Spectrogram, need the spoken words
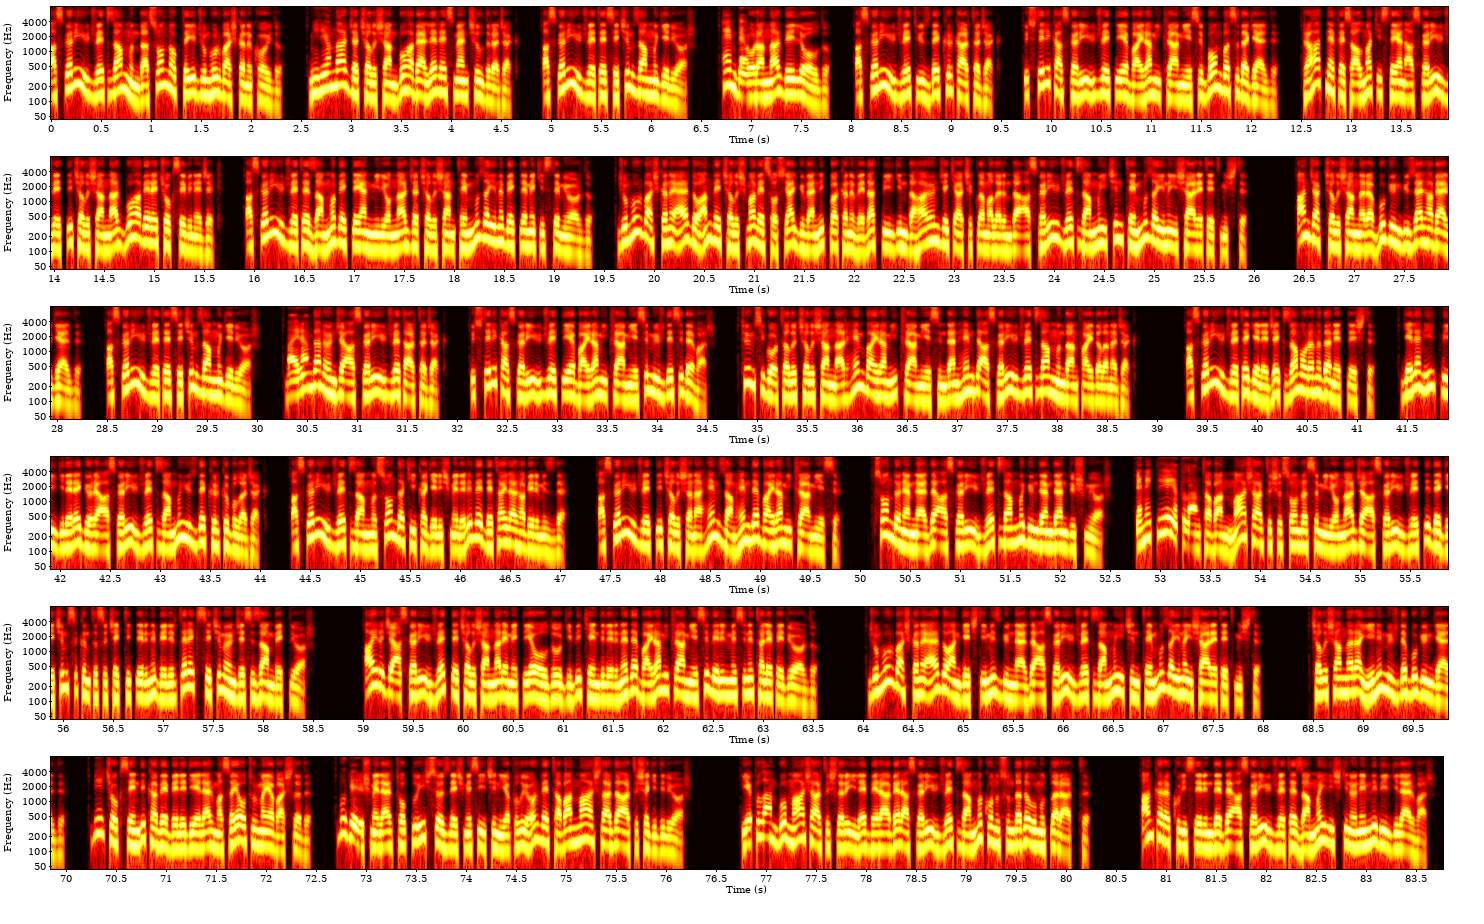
Asgari ücret zammında son noktayı Cumhurbaşkanı koydu. Milyonlarca çalışan bu haberle resmen çıldıracak. Asgari ücrete seçim zammı geliyor. Hem de oranlar belli oldu. Asgari ücret %40 artacak. Üstelik asgari ücretliye bayram ikramiyesi bombası da geldi. Rahat nefes almak isteyen asgari ücretli çalışanlar bu habere çok sevinecek. Asgari ücrete zammı bekleyen milyonlarca çalışan Temmuz ayını beklemek istemiyordu. Cumhurbaşkanı Erdoğan ve Çalışma ve Sosyal Güvenlik Bakanı Vedat Bilgin daha önceki açıklamalarında asgari ücret zammı için Temmuz ayını işaret etmişti. Ancak çalışanlara bugün güzel haber geldi. Asgari ücrete seçim zammı geliyor. Bayramdan önce asgari ücret artacak. Üstelik asgari ücretliye bayram ikramiyesi müjdesi de var. Tüm sigortalı çalışanlar hem bayram ikramiyesinden hem de asgari ücret zammından faydalanacak. Asgari ücrete gelecek zam oranı da netleşti. Gelen ilk bilgilere göre asgari ücret zammı %40'ı bulacak. Asgari ücret zammı son dakika gelişmeleri ve detaylar haberimizde. Asgari ücretli çalışana hem zam hem de bayram ikramiyesi. Son dönemlerde asgari ücret zammı gündemden düşmüyor. Emekliye yapılan taban maaş artışı sonrası milyonlarca asgari ücretli de geçim sıkıntısı çektiklerini belirterek seçim öncesi zam bekliyor. Ayrıca asgari ücretle çalışanlar emekliye olduğu gibi kendilerine de bayram ikramiyesi verilmesini talep ediyordu. Cumhurbaşkanı Erdoğan geçtiğimiz günlerde asgari ücret zammı için Temmuz ayına işaret etmişti. Çalışanlara yeni müjde bugün geldi. Birçok sendika ve belediyeler masaya oturmaya başladı. Bu görüşmeler toplu iş sözleşmesi için yapılıyor ve taban maaşlarda artışa gidiliyor. Yapılan bu maaş artışları ile beraber asgari ücret zammı konusunda da umutlar arttı. Ankara kulislerinde de asgari ücrete zamma ilişkin önemli bilgiler var.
